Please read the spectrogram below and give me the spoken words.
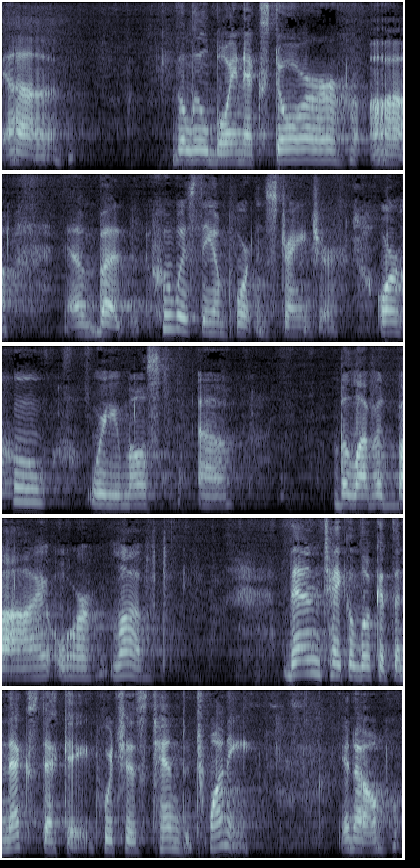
uh, the little boy next door uh, but who was the important stranger? Or who were you most uh, beloved by or loved? Then take a look at the next decade, which is 10 to 20. You know,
